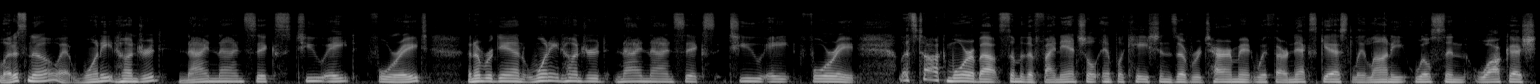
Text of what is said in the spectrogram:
Let us know at 1 800 996 2848. The number again, 1 800 996 2848. Let's talk more about some of the financial implications of retirement with our next guest, Leilani Wilson Waukrush.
